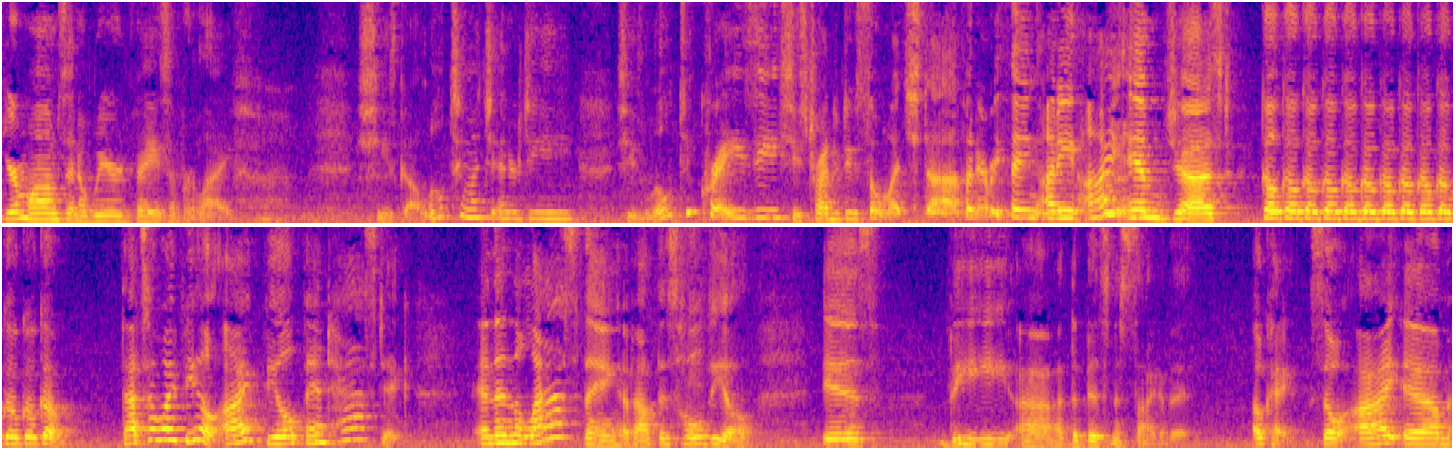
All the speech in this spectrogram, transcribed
your mom's in a weird phase of her life. She's got a little too much energy. She's a little too crazy. She's trying to do so much stuff and everything. I mean, I am just go, go, go, go, go, go, go, go, go, go, go, go, go. That's how I feel. I feel fantastic. And then the last thing about this whole deal is the uh, the business side of it. Okay, so I am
